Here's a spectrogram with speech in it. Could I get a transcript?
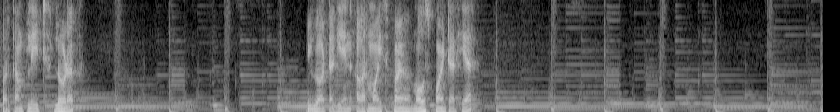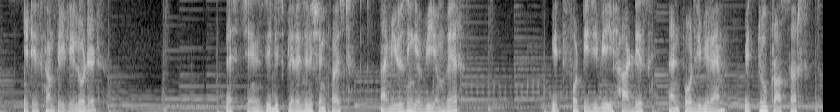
for complete load up. We got again our mouse, mouse pointer here. It is completely loaded. Let's change the display resolution first. I'm using a vmware with 40 GB hard disk and 4 GB RAM with two processors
